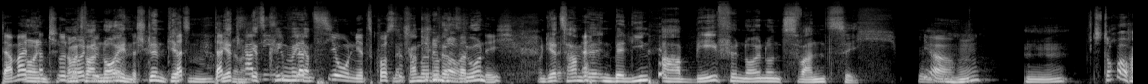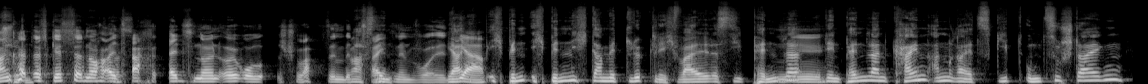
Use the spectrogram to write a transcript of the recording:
damals Neun. nur es war neun stimmt. Jetzt, dann, dann jetzt, kam jetzt kriegen wir ja. Inflation, jetzt Dann kostet es kam Inflation 29. und jetzt haben wir in Berlin AB für 29. Ja. Mhm. Ist doch auch Frank schön. hat das gestern noch als, ach, als 9 Euro Schwachsinn Schwachsinn. bezeichnen wollen. Ja, Ja. Ich, bin, ich bin nicht damit glücklich, weil es die Pendler, Nee. den Pendlern keinen Anreiz gibt, umzusteigen.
